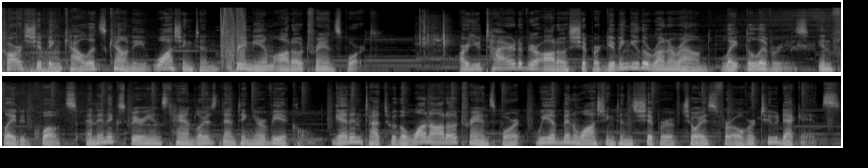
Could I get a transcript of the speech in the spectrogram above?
Car Shipping Cowlitz County, Washington, Premium Auto Transport. Are you tired of your auto shipper giving you the runaround, late deliveries, inflated quotes, and inexperienced handlers denting your vehicle? Get in touch with A1 Auto Transport. We have been Washington's shipper of choice for over two decades.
